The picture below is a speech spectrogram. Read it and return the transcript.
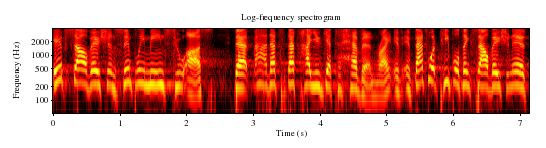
If salvation simply means to us that ah, that's, that's how you get to heaven, right? If, if that's what people think salvation is,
